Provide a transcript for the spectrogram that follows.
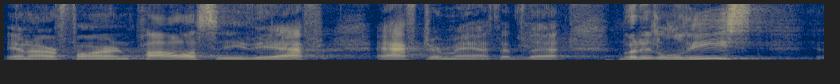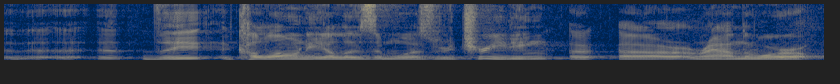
in our foreign policy, the af- aftermath of that. But at least uh, the colonialism was retreating uh, uh, around the world.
